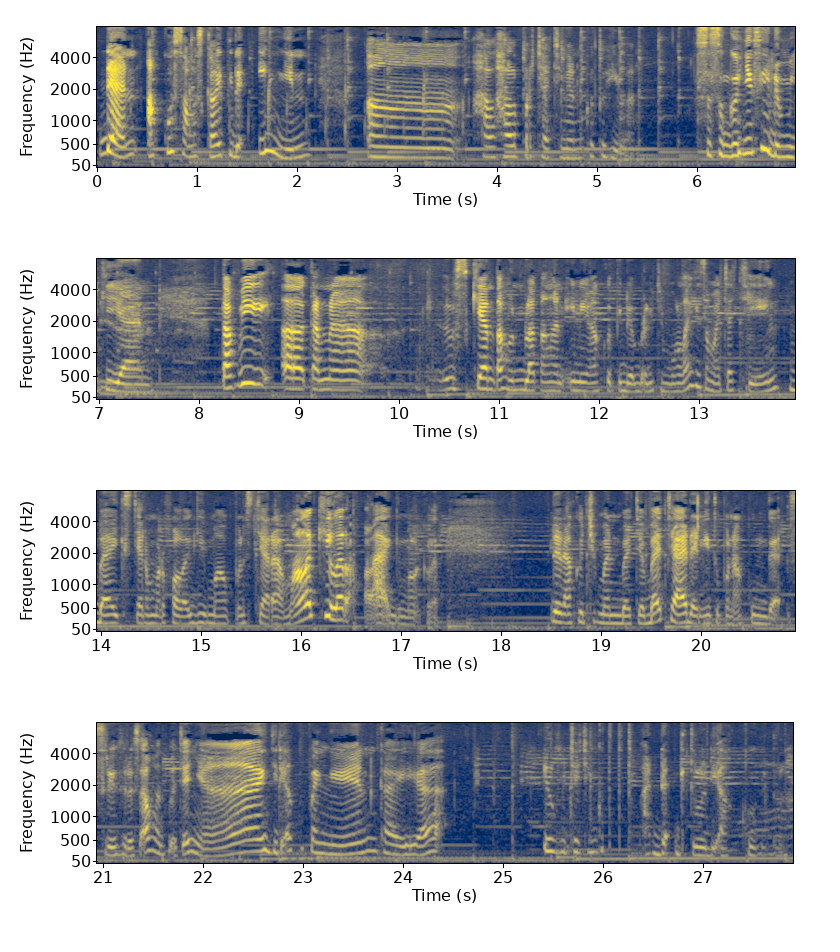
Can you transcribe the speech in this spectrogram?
Dan aku sama sekali tidak ingin eh, hal-hal percacinganku tuh hilang. Sesungguhnya sih demikian. Tapi eh, karena sekian tahun belakangan ini aku tidak berkecimpung lagi sama cacing baik secara morfologi maupun secara molekuler apalagi molekuler. Dan aku cuman baca-baca dan itu pun aku nggak serius-serius amat bacanya. Jadi aku pengen kayak ilmu cacingku tetap ada gitu loh di aku gitu loh.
